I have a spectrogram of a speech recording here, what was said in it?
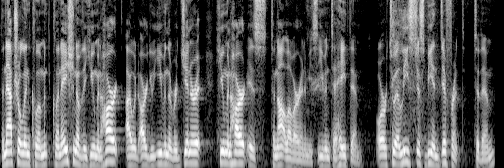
The natural inclination of the human heart, I would argue, even the regenerate human heart, is to not love our enemies, even to hate them, or to at least just be indifferent to them.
